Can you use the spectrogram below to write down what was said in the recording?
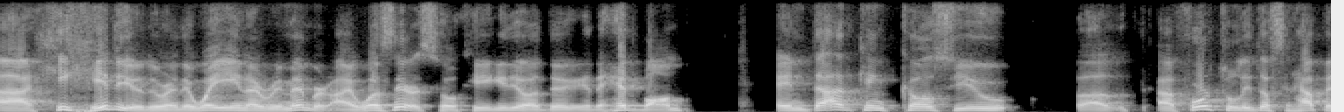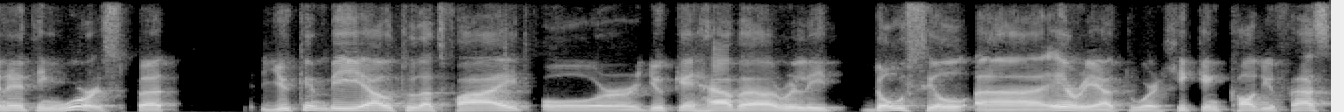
uh, he hit you during the way in. I remember I was there, so he gave you the, the head bump, and that can cause you uh, unfortunately, it doesn't happen anything worse, but you can be out to that fight or you can have a really docile uh, area to where he can call you fast.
